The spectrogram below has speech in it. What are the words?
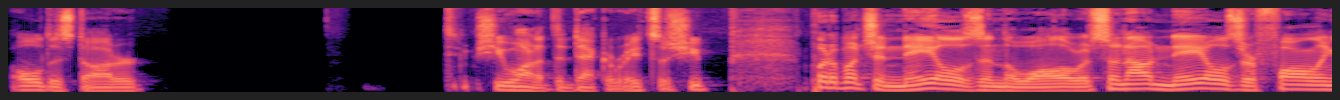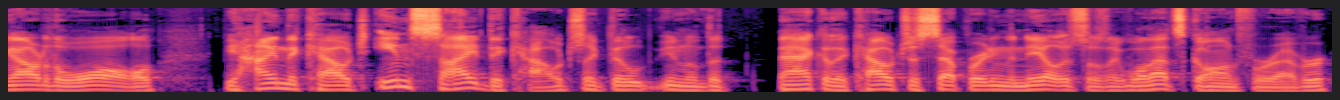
oldest daughter she wanted to decorate, so she put a bunch of nails in the wall. So now nails are falling out of the wall behind the couch, inside the couch, like the you know the back of the couch is separating the nails. So I was like, well, that's gone forever.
